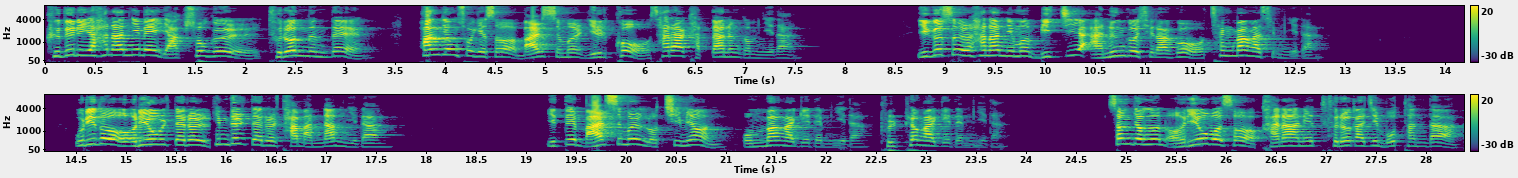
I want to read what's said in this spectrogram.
그들이 하나님의 약속을 들었는데 환경 속에서 말씀을 잃고 살아갔다는 겁니다. 이것을 하나님은 믿지 않은 것이라고 책망하십니다. 우리도 어려울 때를, 힘들 때를 다 만납니다. 이때 말씀을 놓치면 원망하게 됩니다. 불평하게 됩니다. 성경은 어려워서 가나안에 들어가지 못한다.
